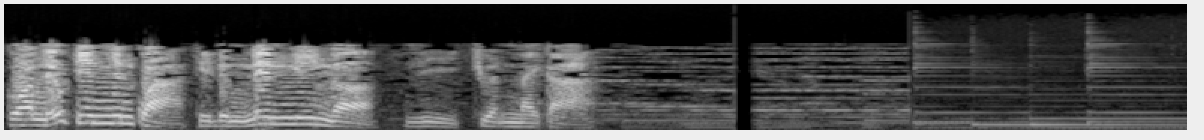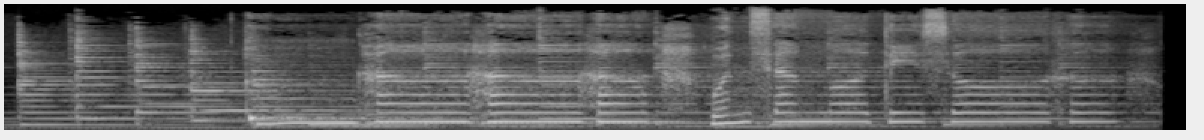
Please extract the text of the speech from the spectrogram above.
còn nếu tin nhân quả thì đừng nên nghi ngờ gì chuyện này cả. Ha ha ha,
